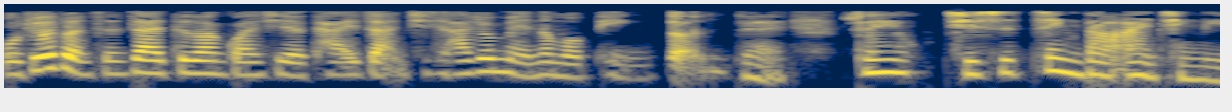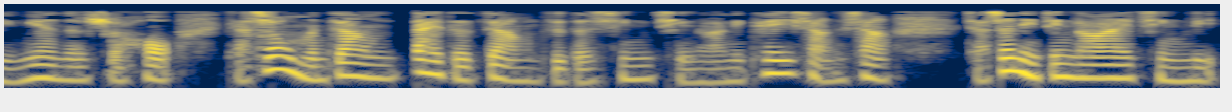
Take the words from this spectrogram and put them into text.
我觉得本身在这段关系的开展，其实它就没那么平等。对，所以其实进到爱情里面的时候，假设我们这样带着这样子的心情啊，你可以想象，假设你进到爱情里，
